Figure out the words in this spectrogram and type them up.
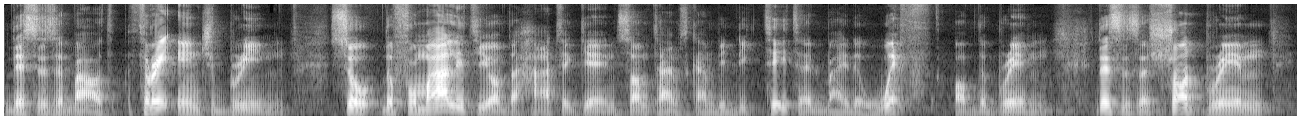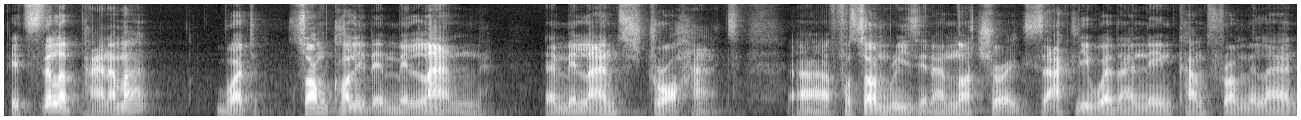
This is about three inch brim. So the formality of the hat again sometimes can be dictated by the width of the brim. This is a short brim. It's still a Panama, but some call it a Milan, a Milan straw hat. Uh, for some reason, I'm not sure exactly where that name comes from, Milan,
